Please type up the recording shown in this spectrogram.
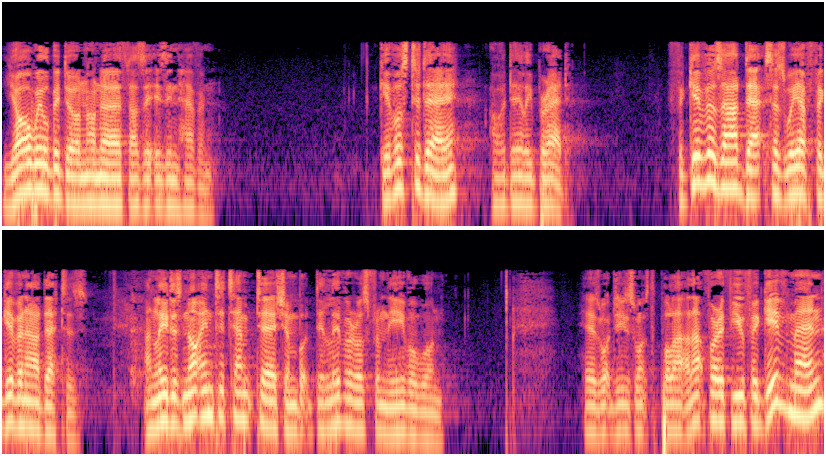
your will be done on earth as it is in heaven. Give us today our daily bread. Forgive us our debts as we have forgiven our debtors. And lead us not into temptation, but deliver us from the evil one. Here's what Jesus wants to pull out of that. For if you forgive men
